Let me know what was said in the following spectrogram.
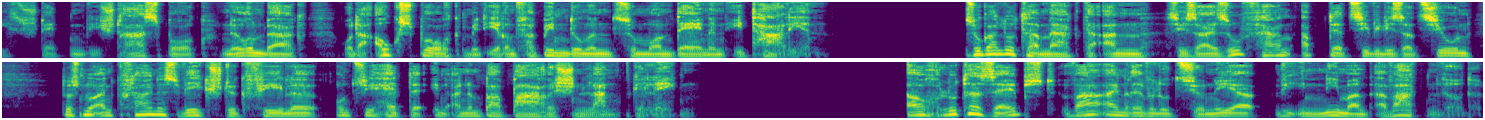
Reichsstädten wie Straßburg, Nürnberg oder Augsburg mit ihren Verbindungen zum mondänen Italien. Sogar Luther merkte an, sie sei so fernab der Zivilisation, dass nur ein kleines Wegstück fehle und sie hätte in einem barbarischen Land gelegen. Auch Luther selbst war ein Revolutionär, wie ihn niemand erwarten würde.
